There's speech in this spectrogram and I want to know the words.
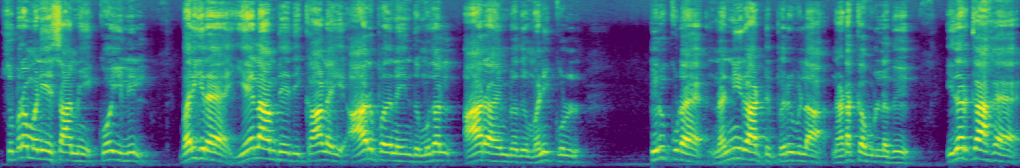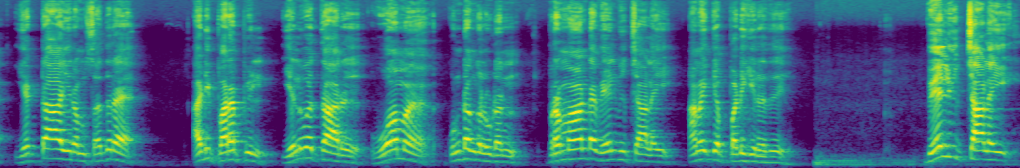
சுப்பிரமணிய சாமி கோயிலில் வருகிற ஏழாம் தேதி காலை ஆறு பதினைந்து முதல் ஆறு ஐம்பது மணிக்குள் திருக்குட நன்னீராட்டு பெருவிழா நடக்க உள்ளது. இதற்காக எட்டாயிரம் சதுர அடி பரப்பில் எழுபத்தாறு ஓம குண்டங்களுடன் பிரம்மாண்ட வேள்விச்சாலை அமைக்கப்படுகிறது. வேள்விச்சாலை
